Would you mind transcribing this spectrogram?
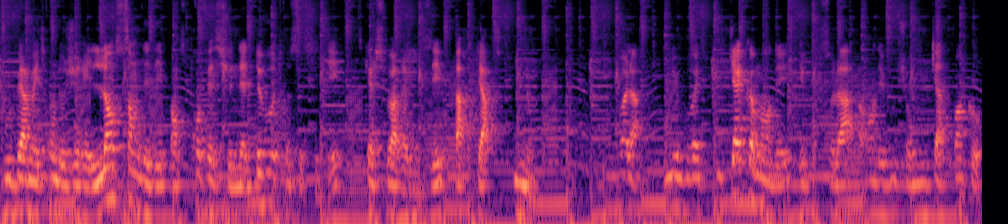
vous permettront de gérer l'ensemble des dépenses professionnelles de votre société, qu'elles soient réalisées par carte ou non. Voilà, il ne vous reste plus qu'à commander et pour cela, rendez-vous sur mooncard.co.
